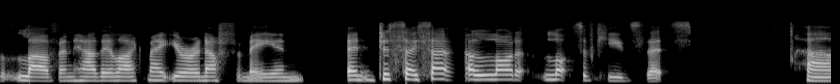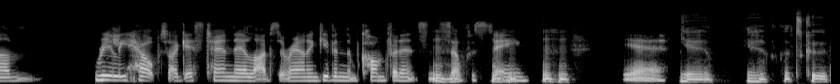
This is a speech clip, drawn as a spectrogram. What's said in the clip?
love and how they're like mate you're enough for me and and just so so a lot lots of kids that's um really helped i guess turn their lives around and given them confidence and Mhm, self-esteem hmm yeah Yeah. Yeah. That's good.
